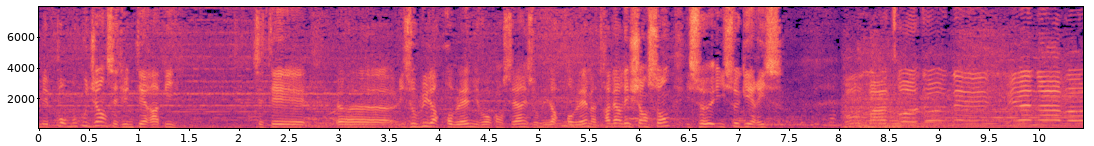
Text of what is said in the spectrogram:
mais pour beaucoup de gens, c'est une thérapie. C'était, euh, ils oublient leurs problèmes, ils vont au concert, ils oublient leurs problèmes. À travers les chansons, ils se, ils se guérissent. On m'a trop donné, bien avant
